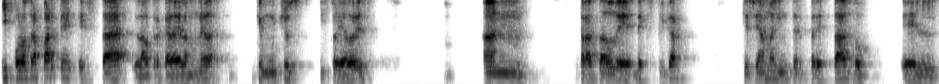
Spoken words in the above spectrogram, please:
Y por otra parte está la otra cara de la moneda, que muchos historiadores han tratado de, explicar, que se ha malinterpretado el,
